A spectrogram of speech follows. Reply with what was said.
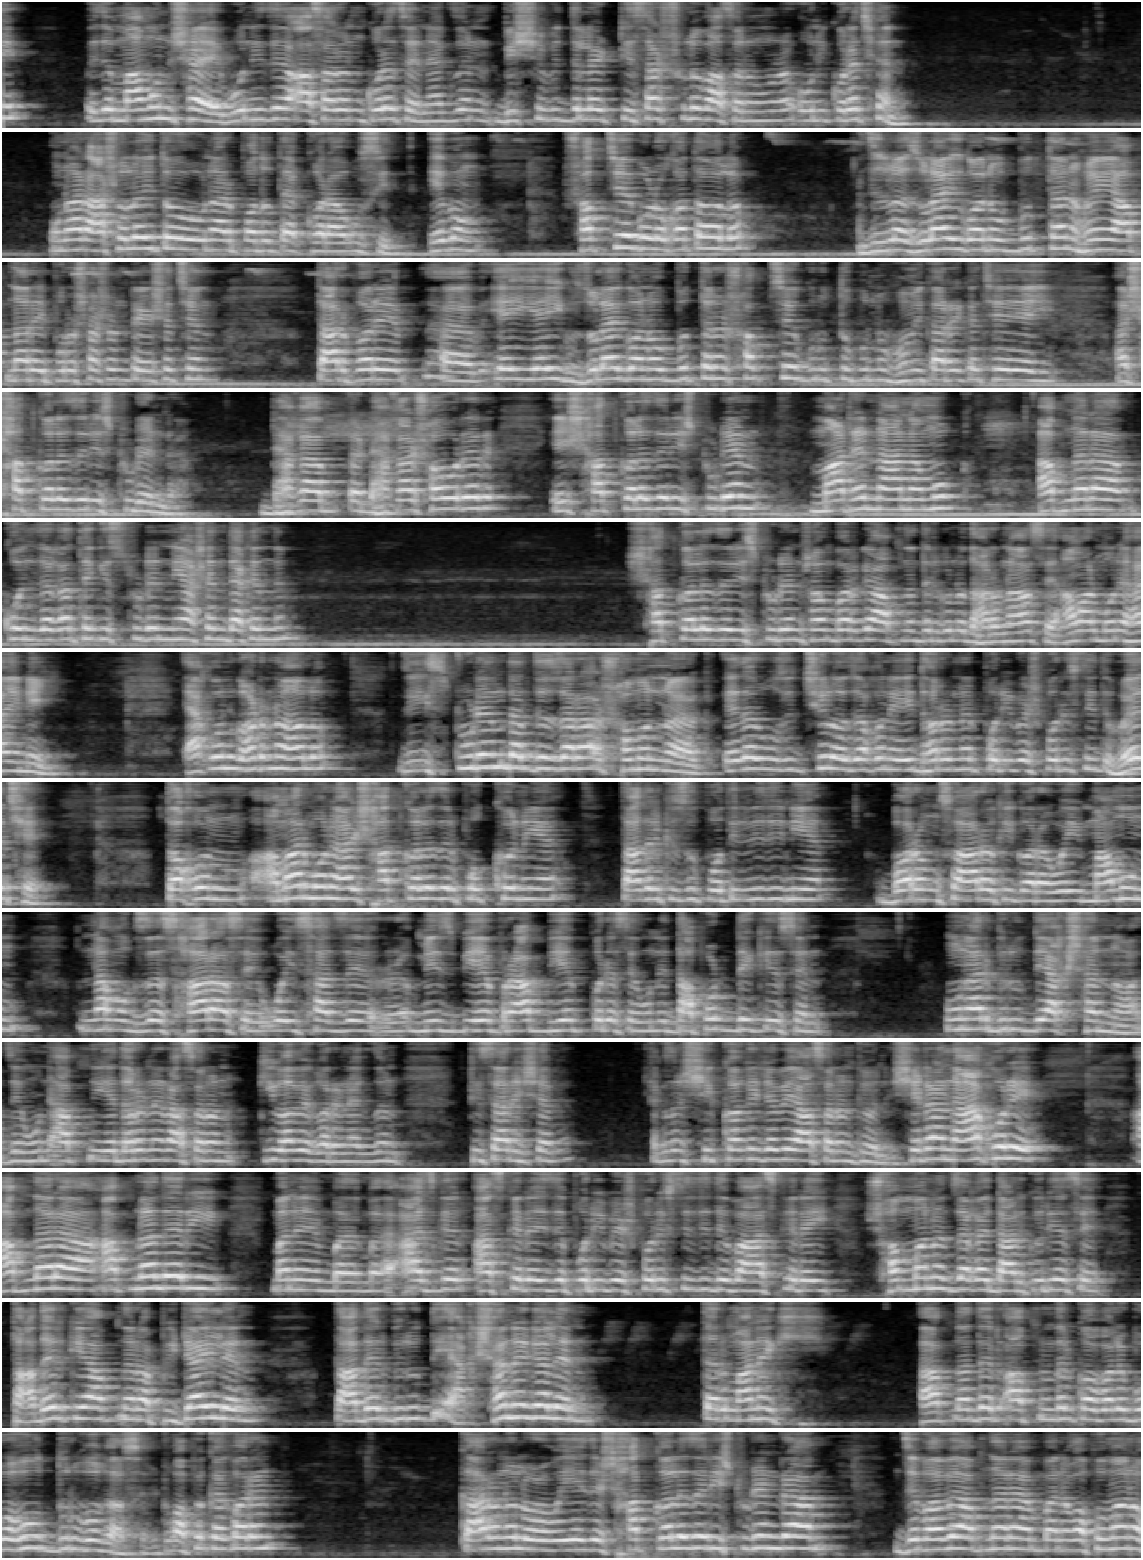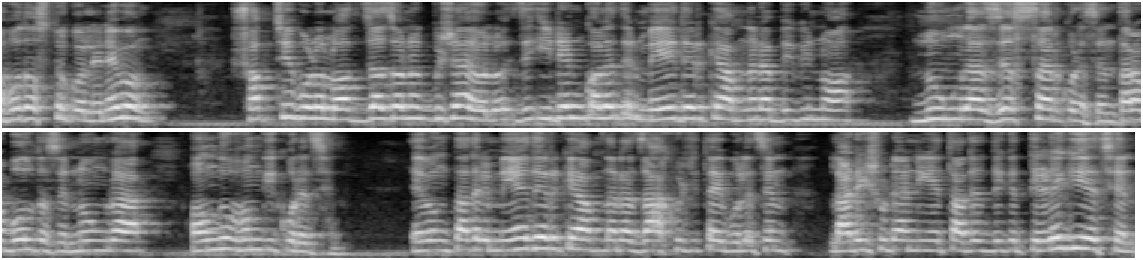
ওই যে মামুন সাহেব, উনি যে আচরণ করেছেন, একজন বিশ্ববিদ্যালয়ের টিচার সুলভ আচরণ উনি করেছেন? ওনার আসলেই তো ওনার পদত্যাগ করা উচিত। এবং সবচেয়ে বড় কথা হলো জুলাই গণ অভ্যুত্থান হয়ে আপনার এই প্রশাসনটা এসেছেন তারপরে এই এই জুলাই গণ অভ্যুত্থানের সবচেয়ে গুরুত্বপূর্ণ ভূমিকা রেখেছে এই সাত কলেজের স্টুডেন্টরা। ঢাকা ঢাকা শহরের এই সাত কলেজের স্টুডেন্ট মাঠে না নামুক, আপনারা কোন জায়গা থেকে স্টুডেন্ট নিয়ে আসেন দেখেন দেন। সাত কলেজের স্টুডেন্ট সম্পর্কে আপনাদের কোনো ধারণা আছে? আমার মনে হয় নেই। এখন ঘটনা হলো যে স্টুডেন্টদের যারা সমন্বয়ক, এদের উচিত ছিল যখন এই ধরনের পরিবেশ পরিস্থিতি হয়েছে তখন আমার মনে হয় সাত কলেজের পক্ষ নিয়ে, তাদের কিছু প্রতিনিধি নিয়ে, বরংস আরও কী করা, ওই মামুন নামক যে স্যার আছে, ওই স্যার যে মিসবিহেভ রাফ বিহেভ করেছে, উনি দাপট দেখিয়েছেন ওনার বিরুদ্ধে অ্যাকশান নেওয়া, যে উনি, আপনি এ ধরনের আচরণ কীভাবে করেন? একজন টিচার হিসেবে, একজন শিক্ষক হিসেবে আচরণ কীভাবে সেটা না করে আপনারা, আপনাদেরই মানে আজকের আজকের এই যে পরিবেশ পরিস্থিতিতে বা আজকের এই সম্মানের জায়গায় দাঁড় করিয়েছে তাদেরকে আপনারা পিটাইলেন, তাদের বিরুদ্ধে অ্যাকশানে গেলেন, তার মানে কি? আপনাদের আপনাদের কপালে বহু দুর্ভোগ আছে, একটু অপেক্ষা করেন। কারণ হলো ওই যে সাত কলেজের স্টুডেন্টরা যেভাবে আপনারা মানে অপমান অপদস্থ করলেন এবং সবচেয়ে বড় লজ্জাজনক বিষয় হলো যে ইডেন কলেজের মেয়েদেরকে আপনারা বিভিন্ন নোংরা জেসার করেছেন, তারা বলতেছে নোংরা অঙ্গভঙ্গি করেছেন। এবং তাদের মেয়েদেরকে আপনারা যা খুশি তাই বলেছেন লাঠি সুটা নিয়ে তাদের দিকে তেড়ে গিয়েছেন,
